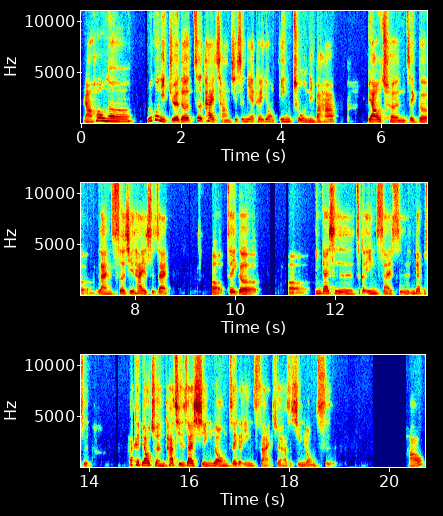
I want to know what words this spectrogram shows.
然后呢，如果你觉得这太长，其实你也可以用 into，你把它标成这个蓝色，其实它也是在呃这个。呃，应该是这个 insight 是应该不是，它可以标成它其实在形容这个 insight，所以它是形容词。好，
